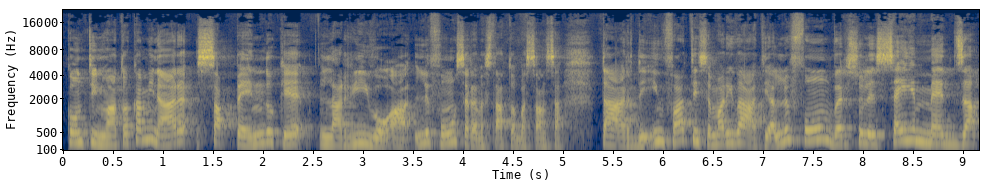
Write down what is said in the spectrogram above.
continuato a camminare sapendo che l'arrivo a Le Fond sarebbe stato abbastanza tardi. Infatti siamo arrivati a Le Fond verso le sei e mezza,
